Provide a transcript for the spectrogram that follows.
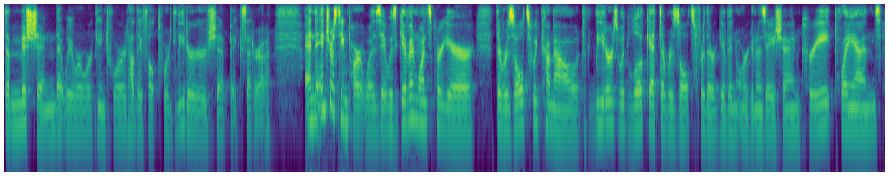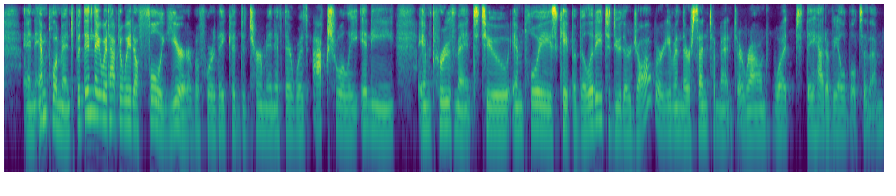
the mission that we were working toward, how they felt toward leadership, et cetera. And the interesting part was it was given once per year. The results would come out. Leaders would look at the results for their given organization, create plans, and implement. But then they would have to wait a full year before they could determine if there was actually any improvement to employees' capability to do their job or even their sentiment around what they had available to to them.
